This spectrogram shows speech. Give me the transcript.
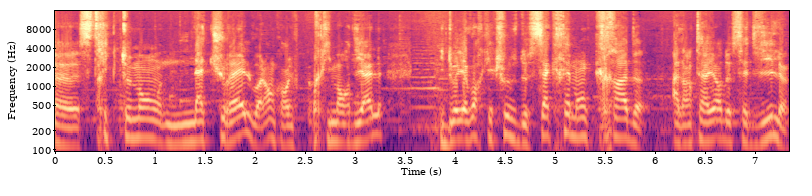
euh, strictement naturel, voilà, encore une fois primordial, il doit y avoir quelque chose de sacrément crade à l'intérieur de cette ville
